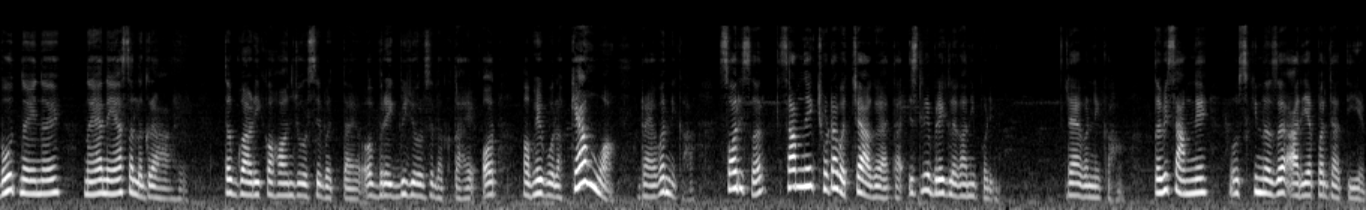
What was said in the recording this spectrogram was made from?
बहुत नए नए नया नया सा लग रहा है। तब गाड़ी का हॉर्न ज़ोर से बजता है और ब्रेक भी ज़ोर से लगता है और अभय बोला, क्या हुआ? ड्राइवर ने कहा सॉरी सर सामने एक छोटा बच्चा आ गया था, इसलिए ब्रेक लगानी पड़ी। ड्राइवर ने कहा, तभी सामने उसकी नज़र आर्या पर जाती है।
